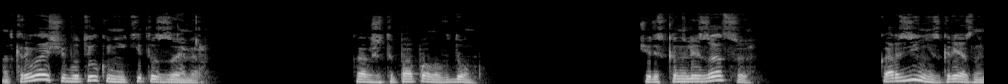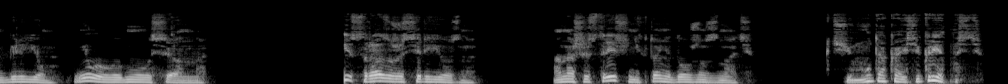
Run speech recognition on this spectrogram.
Открывающий бутылку Никита замер. Как же ты попала в дом? Через канализацию? В корзине с грязным бельем, мило улыбнулась Анна. И сразу же серьезно. О нашей встрече никто не должен знать. К чему такая секретность?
